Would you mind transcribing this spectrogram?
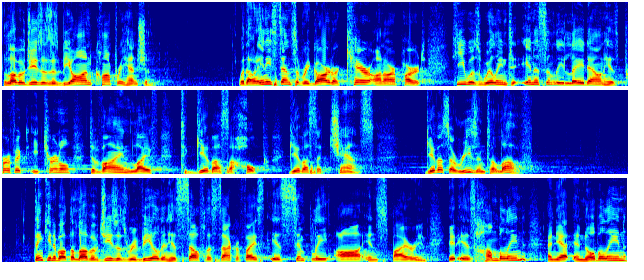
The love of Jesus is beyond comprehension. Without any sense of regard or care on our part, he was willing to innocently lay down his perfect, eternal, divine life to give us a hope, give us a chance, give us a reason to love. Thinking about the love of Jesus revealed in his selfless sacrifice is simply awe inspiring. It is humbling and yet ennobling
